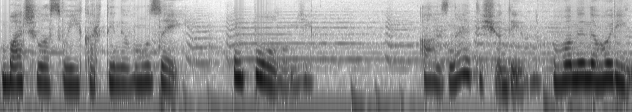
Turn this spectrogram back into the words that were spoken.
Бачила свої картини в музеї, у полум'ї. Але знаєте, що дивно? Вони не горіли,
